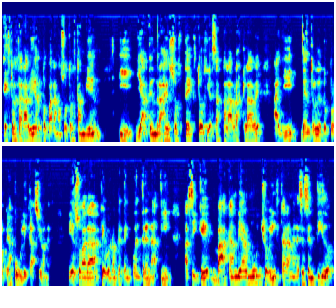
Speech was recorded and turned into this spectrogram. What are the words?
esto estará abierto para nosotros también y ya tendrás esos textos y esas palabras clave allí dentro de tus propias publicaciones. Y eso hará que, bueno, que te encuentren a ti. Así que va a cambiar mucho Instagram en ese sentido.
